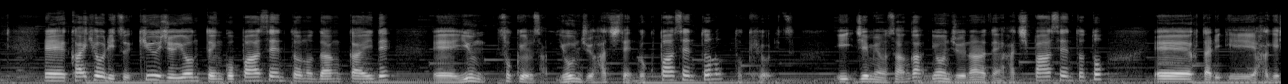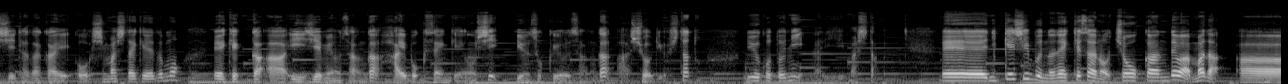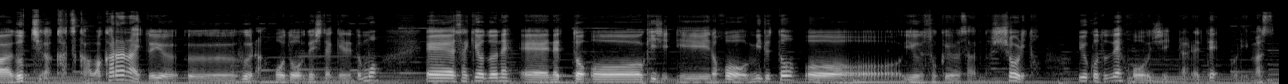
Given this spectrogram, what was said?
開票率94.5%の段階で、ユン・ソクヨルさん48.6%の得票率、イ・ジェミョンさんが47.8%と、えー、二人、激しい戦いをしましたけれども、えー、結果、イ・ジェミョンさんが敗北宣言をし、ユン・ソクヨルさんが勝利をしたということになりました。えー、日経新聞のね、今朝の朝刊ではまだ、あどっちが勝つかわからないという風な報道でしたけれども、えー、先ほどね、えー、ネット記事の方を見ると、ユン・ソクヨルさんの勝利ということで報じられております。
